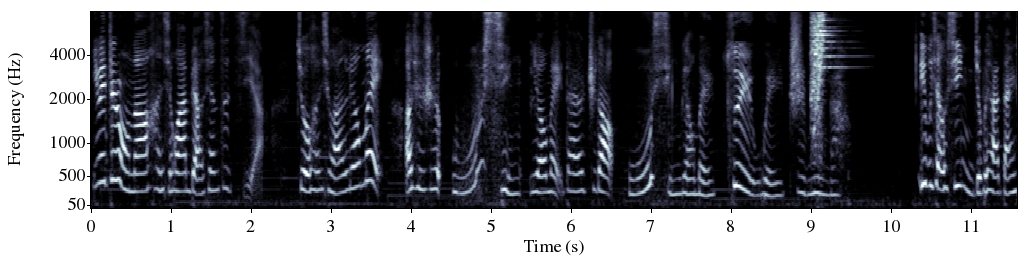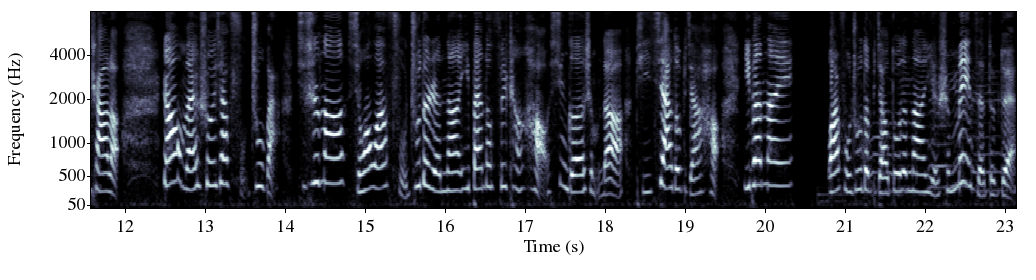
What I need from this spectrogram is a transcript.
因为这种呢，很喜欢表现自己，就很喜欢撩妹，而且是无形撩妹。大家知道，无形撩妹最为致命啊！一不小心你就被他单杀了。然后我们来说一下辅助吧。其实呢，喜欢玩辅助的人呢，一般都非常好，性格什么的，脾气啊都比较好。一般呢，玩辅助的比较多的呢，也是妹子，对不对？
